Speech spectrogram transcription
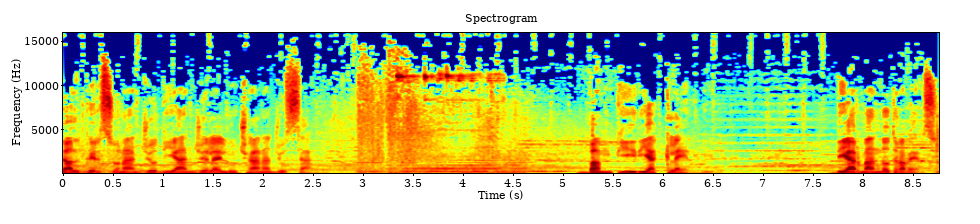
Dal personaggio di Angela e Luciana Giussani. Vampiri a Clerville. Di Armando Traverso.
